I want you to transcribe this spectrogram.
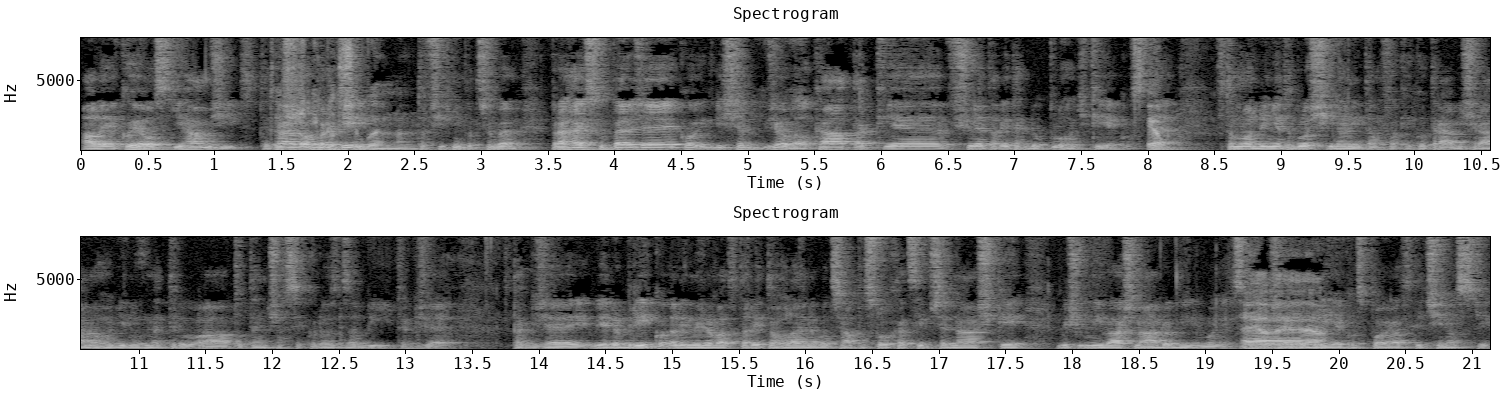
ale jako jo, stíhám žít. To všichni oproti, potřebujeme. No. To všichni potřebujeme. Praha je super, že jako i když je že jo, velká, tak je všude tady tak do půl hoďky. Jako jste. Jo. V tom Londýně to bylo šílený, tam fakt jako trávíš ráno hodinu v metru a to ten čas jako dost zabíjí, takže takže je dobrý jako eliminovat tady tohle, nebo třeba poslouchat si přednášky, když umýváš nádobí nebo něco, jo, takže jo, je dobrý jako spojovat ty činnosti.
